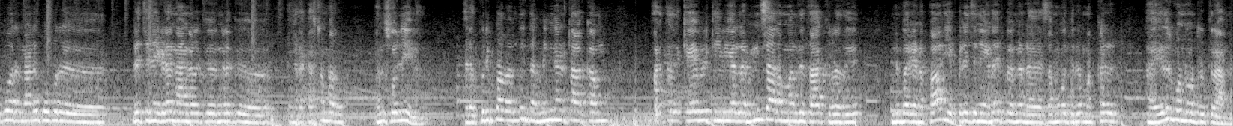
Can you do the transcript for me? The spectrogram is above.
ஒவ்வொரு நாளுக்கு ஒவ்வொரு பிரச்சனைகளை நாங்களுக்கு எங்களுக்கு எங்களோட கஸ்டமர் வந்து சொல்லிடணும். அதில் குறிப்பாக வந்து இந்த மின்னல் தாக்கம் அடுத்தது கேபிள் டிவிகளில் மின்சாரம் வந்து தாக்குறது இந்த மாதிரியான பாரிய பிரச்சனைகளை இப்போ எங்களோட சமூகத்தில் மக்கள் எதிர்கொண்டு கொண்டிருக்கிறாங்க.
